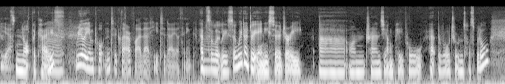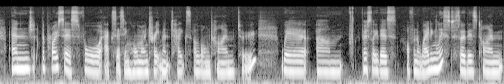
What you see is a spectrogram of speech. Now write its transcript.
Yeah. It's not the case. Mm. Really important to clarify that here today, I think. Absolutely. So we don't do any surgery uh, on trans young people at the Royal Children's Hospital. And the process for accessing hormone treatment takes a long time too, where um, firstly there's often a waiting list, so there's time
